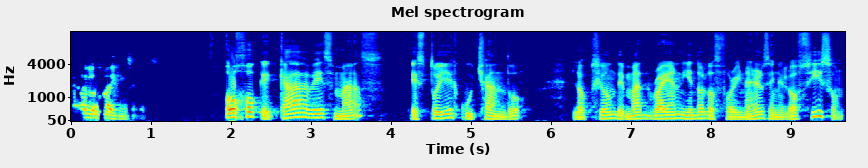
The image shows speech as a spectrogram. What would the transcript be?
ganan los Vikings, señores. Ojo que cada vez más estoy escuchando la opción de Matt Ryan yendo a los 49ers en el off-season.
